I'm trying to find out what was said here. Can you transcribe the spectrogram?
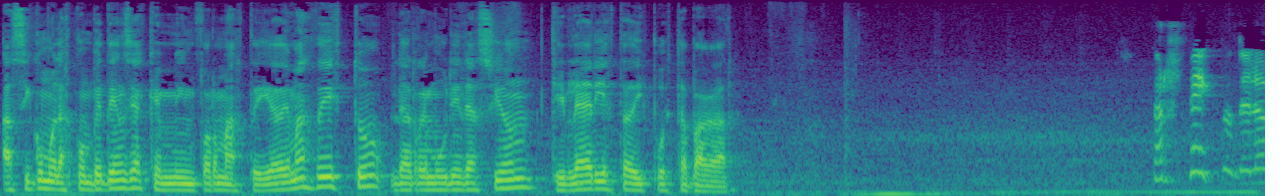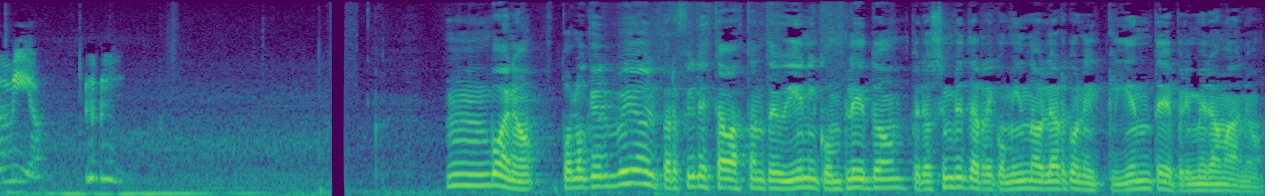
así como las competencias que me informaste y además de esto, la remuneración que el área está dispuesta a pagar. Perfecto, te lo envío. Mm, bueno, por lo que veo el perfil está bastante bien y completo, pero siempre te recomiendo hablar con el cliente de primera mano,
